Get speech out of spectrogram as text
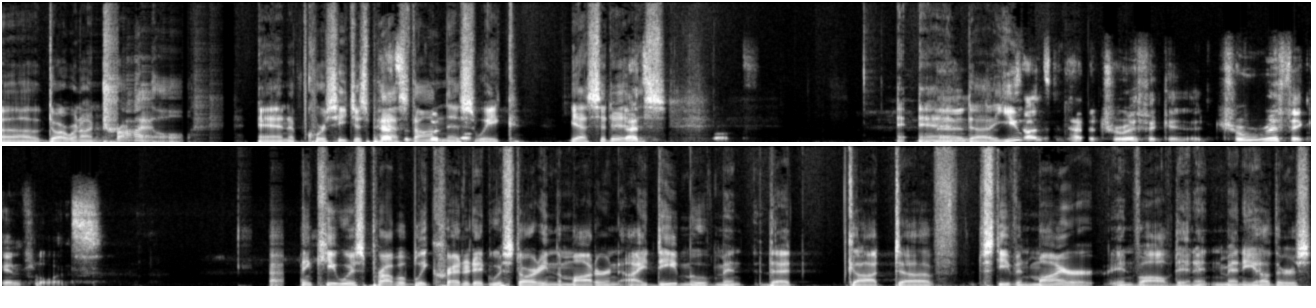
uh, Darwin, on Trial. And of course, he just passed on this book. week. Yes, it is. That's and, and uh, you Johnson had a terrific, a terrific influence. I think he was probably credited with starting the modern ID movement that got uh, Stephen Meyer involved in it and many others.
